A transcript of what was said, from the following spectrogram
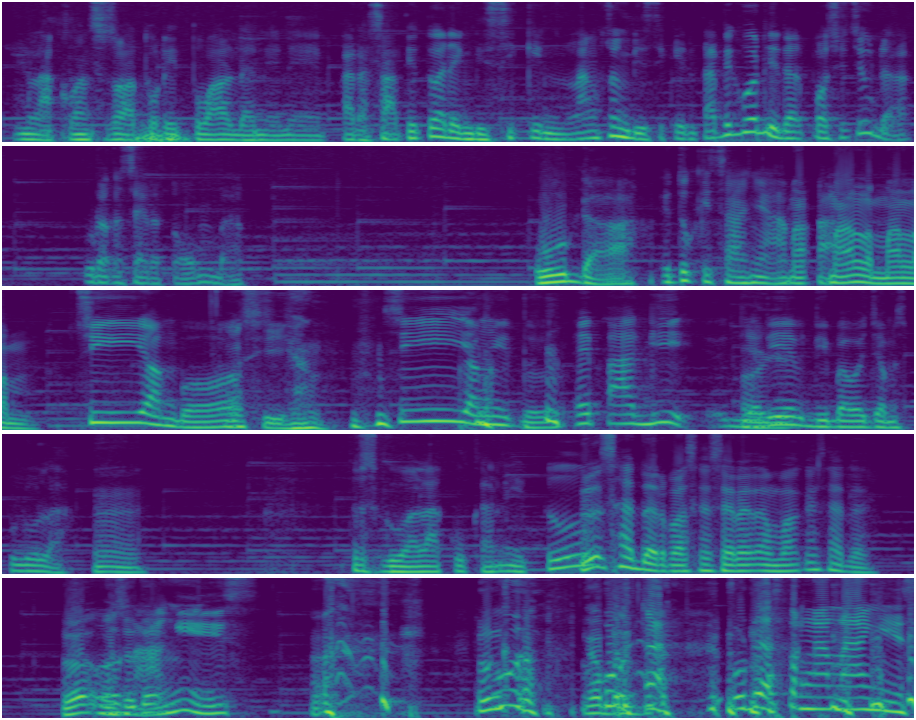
melakukan sesuatu ritual dan ini. Pada saat itu ada yang bisikin langsung bisikin. Tapi gue di dalam posisi udah udah keseret ombak udah itu kisahnya Ma- apa malam-malam. siang bos. Oh siang. siang itu. Eh pagi. Jadi di bawah jam 10 lah. Heeh. terus gua lakukan itu. Lu sadar pas keseret ombaknya sadar? Lu oh, maksudnya? nangis lu nggak udah, berjuang, udah setengah nangis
